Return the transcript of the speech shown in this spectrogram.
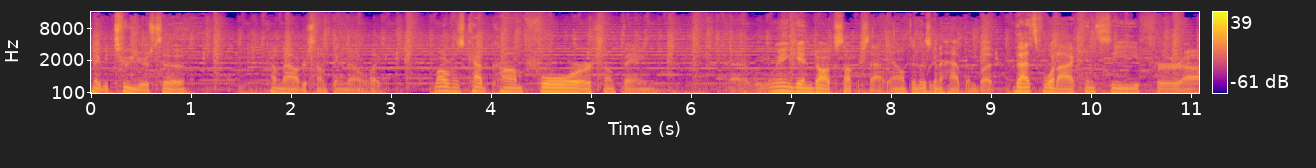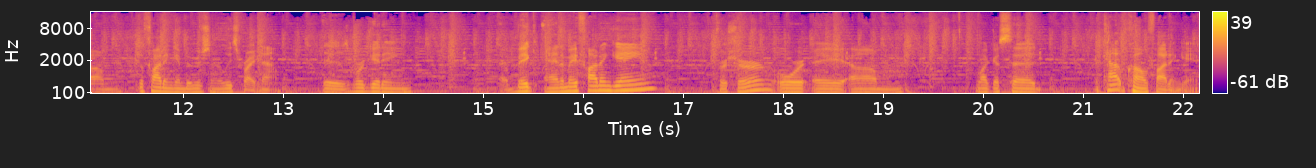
maybe two years to come out or something though. Like Marvel's Capcom 4 or something. Uh, we, we, ain't getting Darkstalker sadly. I don't think this is gonna happen, but that's what I can see for um, the fighting game division at least right now. Is we're getting a big anime fighting game for sure, or a um, like I said, a Capcom fighting game.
